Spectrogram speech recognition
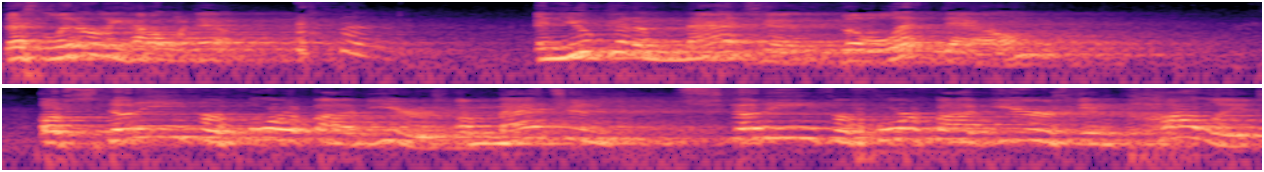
That's literally how it went down. And you can imagine the letdown of studying for four or five years. Imagine studying for four or five years in college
